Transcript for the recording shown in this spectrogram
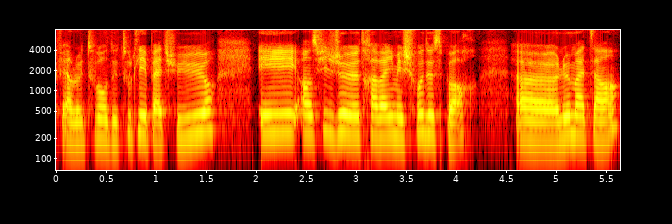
Faire le tour de toutes les pâtures. Et ensuite, je travaille mes chevaux de sport euh, le matin.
